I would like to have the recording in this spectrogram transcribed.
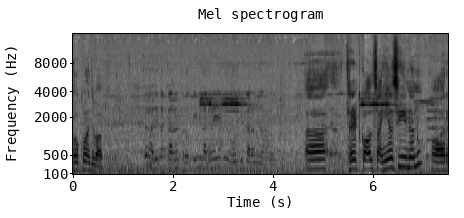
ਠੋਕਵਾਂ ਜਵਾਬ ਦੇ ਸਰ ਹਜੇ ਤੱਕ ਕਾਰਨ ਸਰੋਤੀ ਵੀ ਲੱਗ ਰਹੇ ਜਾਂ ਕੋਈ ਹੋਰ ਵੀ ਕਾਰਨ ਲੱਗ ਰਹੇ? ਥ੍ਰੈਟ ਕਾਲਸ ਆਈਆਂ ਸੀ ਇਹਨਾਂ ਨੂੰ ਔਰ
